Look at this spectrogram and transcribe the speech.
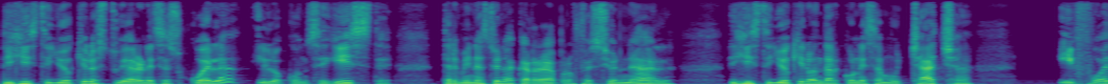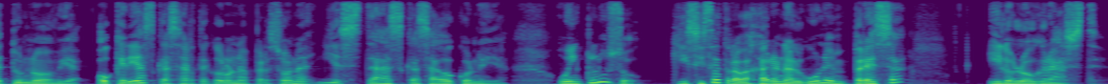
Dijiste, yo quiero estudiar en esa escuela y lo conseguiste. Terminaste una carrera profesional. Dijiste, yo quiero andar con esa muchacha y fue tu novia. O querías casarte con una persona y estás casado con ella. O incluso quisiste trabajar en alguna empresa y lo lograste.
